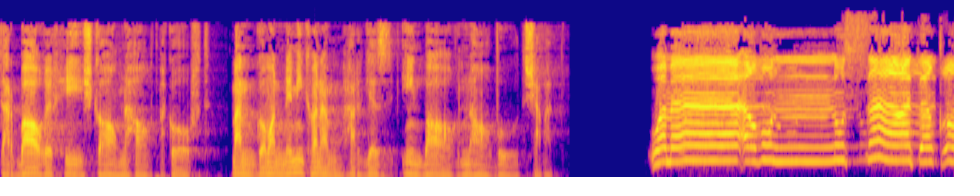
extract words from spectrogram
در باغ خیش گام نهاد و گفت من گمان نمی کنم هرگز این باغ نابود شود. و ما اظن الساعة قائمة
